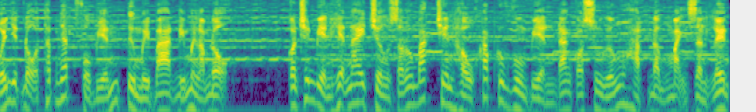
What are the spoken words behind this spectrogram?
với nhiệt độ thấp nhất phổ biến từ 13 đến 15 độ. Còn trên biển hiện nay trường gió đông bắc trên hầu khắp các vùng biển đang có xu hướng hoạt động mạnh dần lên.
